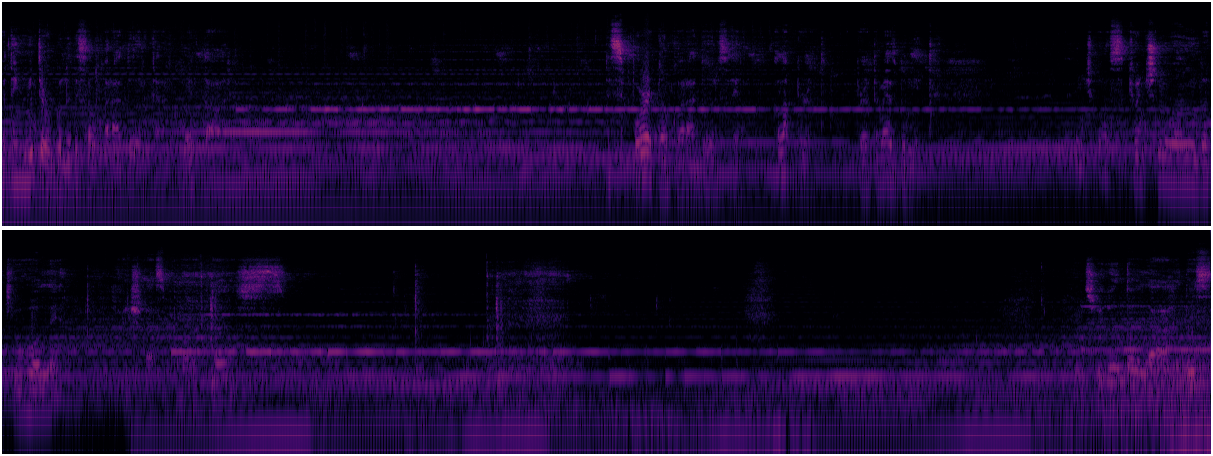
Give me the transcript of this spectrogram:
Eu tenho muito orgulho desse ancoradouro, cara. Muito da hora. Esse porto ancoradouro, sei lá. Olha lá porto. Porto é mais bonito. A gente continuando aqui o rolê fechar as portas. Vamos chegando ao lar dos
